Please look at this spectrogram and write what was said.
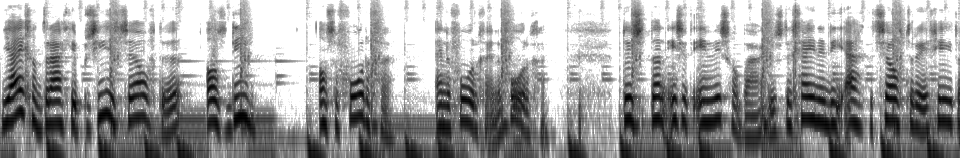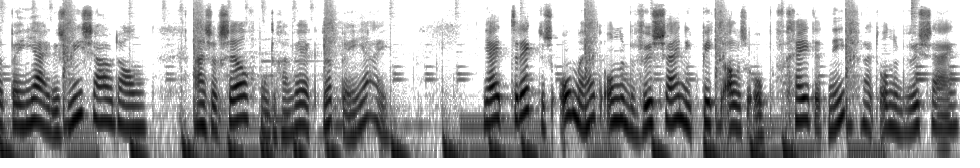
Jij gedraagt je precies hetzelfde als die, als de vorige en de vorige en de vorige. Dus dan is het inwisselbaar. Dus degene die eigenlijk hetzelfde reageert, dat ben jij. Dus wie zou dan aan zichzelf moeten gaan werken? Dat ben jij. Jij trekt dus om het onderbewustzijn, die pikt alles op. Vergeet het niet, vanuit onderbewustzijn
